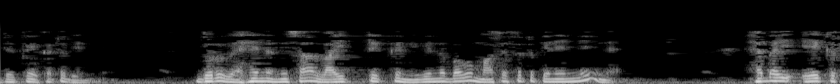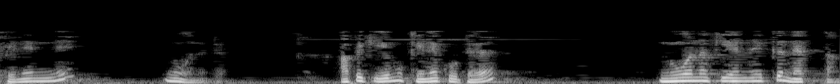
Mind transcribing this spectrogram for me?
දෙක එකට දෙන්නේ. දොර වැහෙන නිසා ලයිට් එක නිවෙන බව මාසසට පේන්නේ නැහැ. හැබැයි ඒක පේන්නේ නුවණට. අපි කියමු කෙනෙකුට නුවණ කියන එක නැත්තම්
